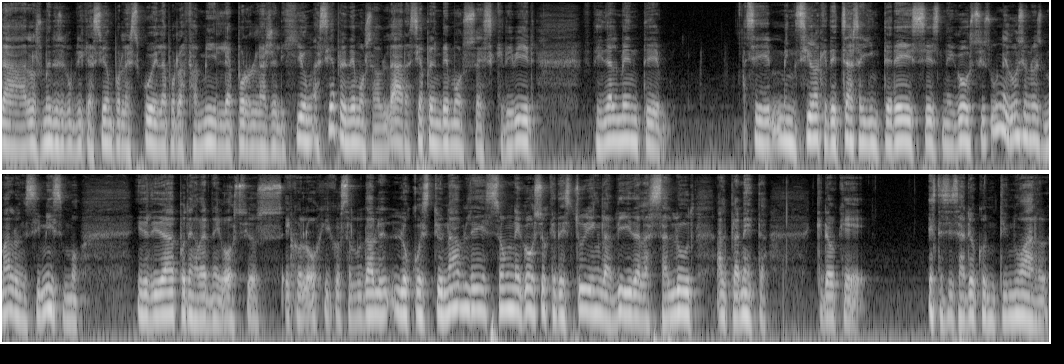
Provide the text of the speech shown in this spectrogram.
los medios de comunicación, por la escuela, por la familia, por la religión. Así aprendemos a hablar, así aprendemos a escribir. Finalmente se menciona que detrás hay intereses, negocios. Un negocio no es malo en sí mismo. En realidad pueden haber negocios ecológicos, saludables. Lo cuestionable son negocios que destruyen la vida, la salud, al planeta. Creo que es necesario continuar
